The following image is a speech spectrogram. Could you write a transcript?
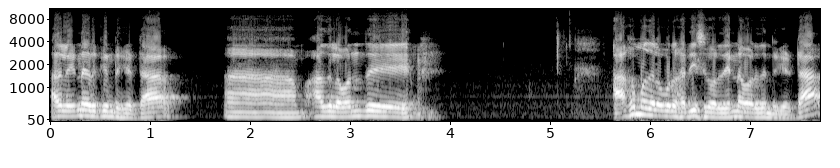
அதில் என்ன இருக்குன்னு கேட்டால் அதில் வந்து அகமதில் ஒரு ஹதீஸ் வருது. என்ன வருதுன்னு கேட்டால்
